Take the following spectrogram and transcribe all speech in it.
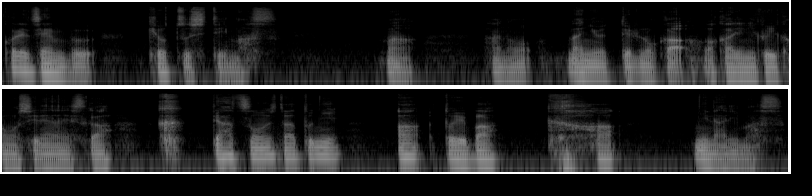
これ全部共通しています。まああの何を言ってるのか分かりにくいかもしれないですが「ク」って発音した後に「あ」といえば「か」になります。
